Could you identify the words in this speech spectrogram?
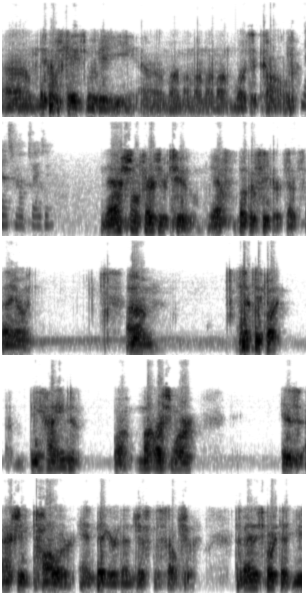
um, Nicolas Cage movie. Um, um, um, um, um, um, what's it called? National Treasure. National Treasure Two. Yes, Book of Secrets. That's the name of it. Um, simply put, behind well, Mount Rushmore is actually taller and bigger than just the sculpture. The vantage point that you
